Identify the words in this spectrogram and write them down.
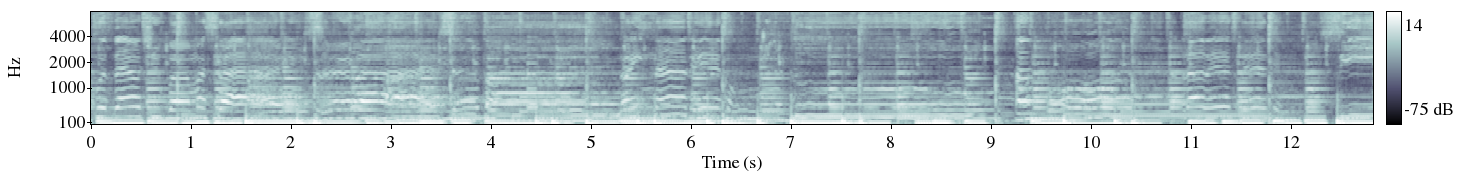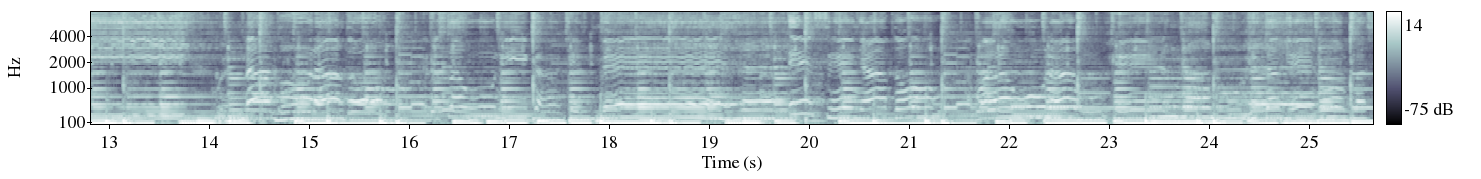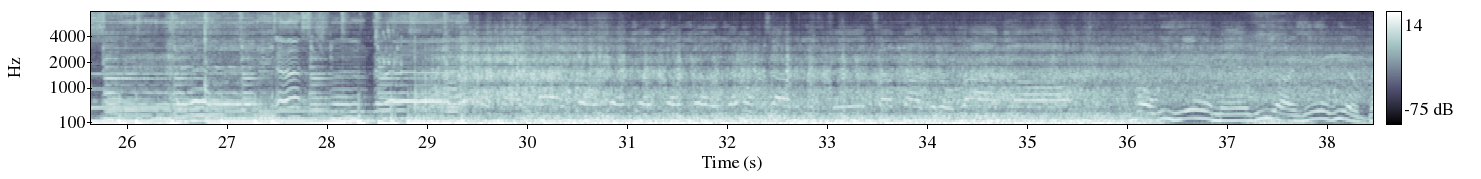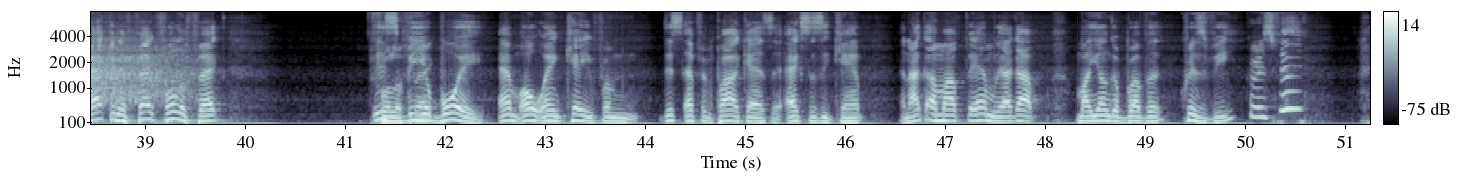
Life without you by my side? In effect, full effect. This Full be your boy M O N K from this effing podcast at Ecstasy Camp, and I got my family. I got my younger brother Chris V, Chris V?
